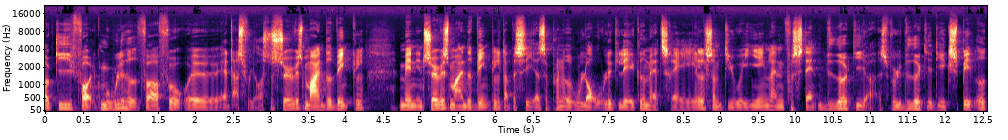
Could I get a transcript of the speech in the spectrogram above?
at give folk mulighed for at få, øh, ja, der er selvfølgelig også en service-minded vinkel, men en service-minded vinkel, der baserer sig på noget ulovligt lækket materiale, som de jo i en eller anden forstand videregiver. Altså, selvfølgelig videregiver de ikke spillet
